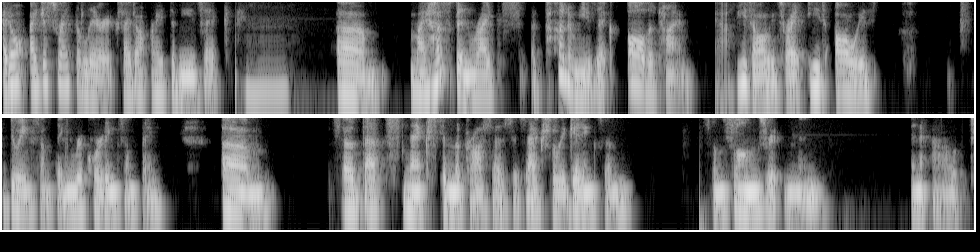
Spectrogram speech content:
I don't. I just write the lyrics. I don't write the music. Mm-hmm. Um, my husband writes a ton of music all the time. Yeah. He's always right. He's always doing something, recording something. Um, so that's next in the process is actually getting some some songs written and and out.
